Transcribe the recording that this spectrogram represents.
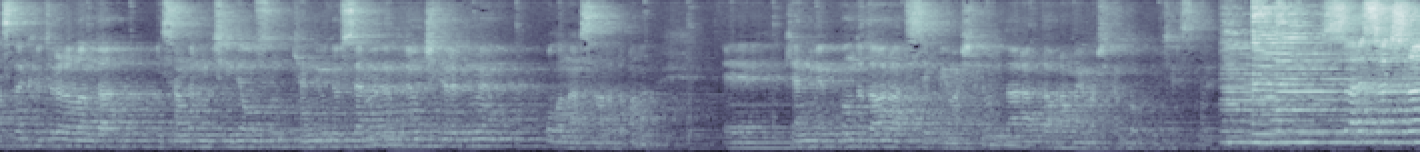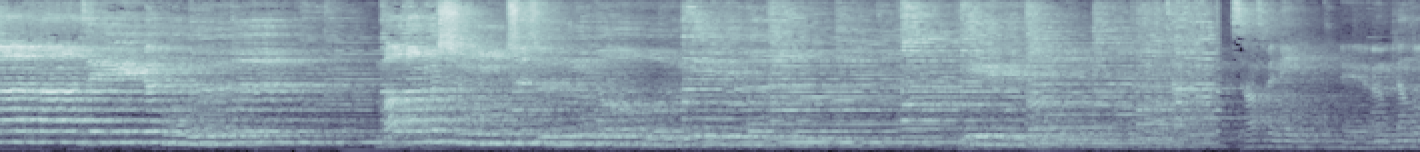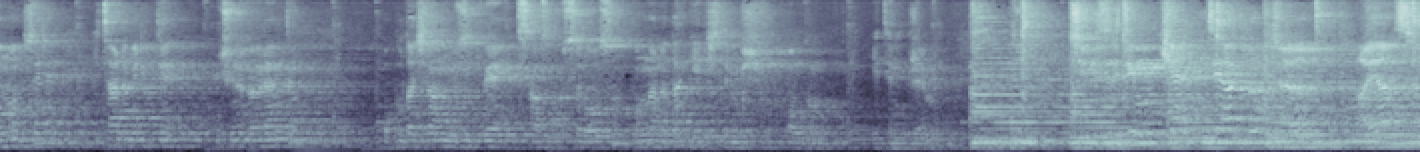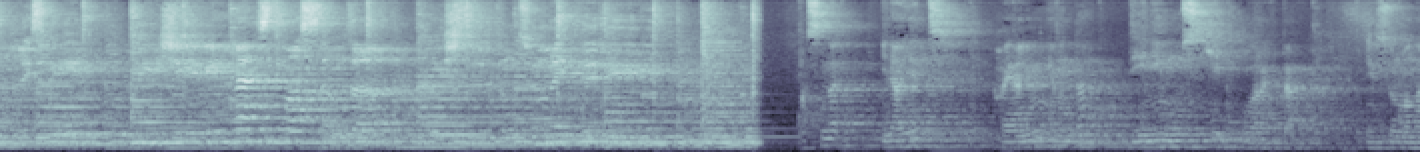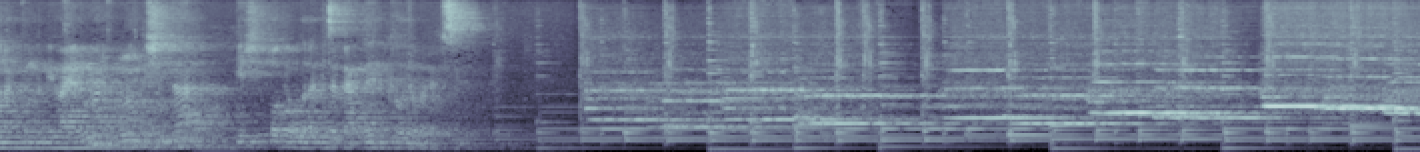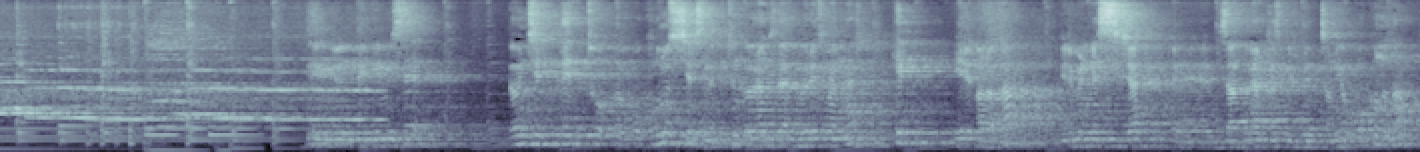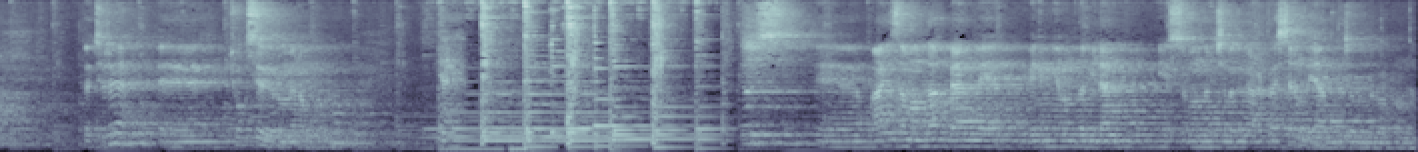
aslında kültürel alanda insanların içinde olsun kendimi gösterme ön plana çıkarabilme olanağı sağladı bana. Ee, kendimi bu konuda daha rahat hissetmeye başladım. Daha rahat davranmaya başladım toplum içerisinde. Sarı saçlarına deli gönlümü Bağlamışım çözülüyor Saz ve ney e, ön planda olmak üzere gitarla birlikte üçünü öğrendim. Okulda açılan müzik ve saz kursları olsun onlarla da geliştirmiş oldum yeteneklerimi. Çizdim kendi aklımca hayatın resmini Bir şey bilmezdim aslında Karıştırdım tüm renkleri Aslında ilahiyat hayalimin yanında dini musiki olarak da enstrümanlar hakkında bir hayalim var. Onun dışında bir hobi olarak da bende kalıyorlar hepsi. Öncelikle to- okulumuz içerisinde bütün öğrenciler, öğretmenler hep bir arada, birbirine sıcak, e, zaten herkes birbirini tanıyor. O konudan ötürü e, çok seviyorum ben okulumu. Yani e, aynı zamanda ben ve benim yanımda bilen enstrümanları çalabilen arkadaşlarım da yardımcı olurlar.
